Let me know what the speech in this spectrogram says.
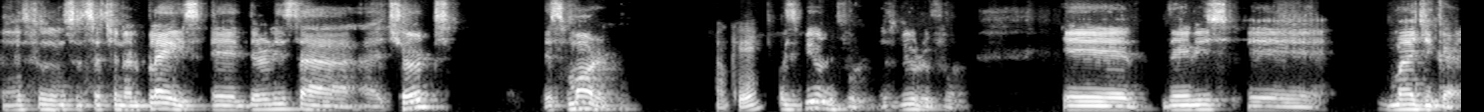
It's a sensational place. Eh, there is a, a church, small. Okay. It's beautiful. It's beautiful. Eh, there is a magical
